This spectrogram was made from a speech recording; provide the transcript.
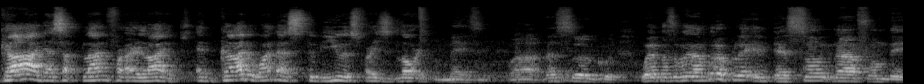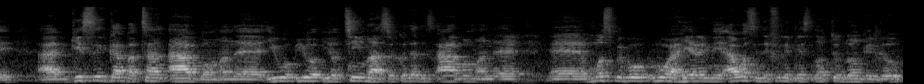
god has a plan for our lives and god wants us to be used for his glory Amazing. Wow, that's so good. Well, Pastor, I'm going to play a, song now from the uh, Gabatan album, and uh, you, you, your team has recorded this album, and uh, uh, most people who are hearing me, I was in the Philippines not too long ago,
